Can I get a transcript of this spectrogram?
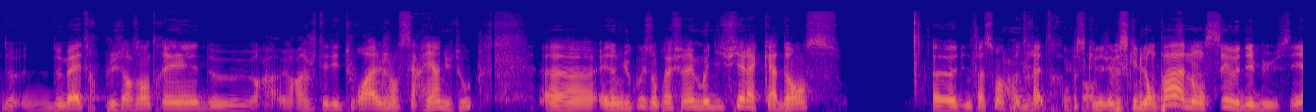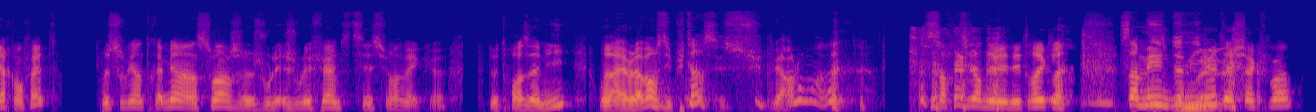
de, de mettre plusieurs entrées, de ra- rajouter des tourelles, j'en sais rien du tout. Euh, et donc du coup, ils ont préféré modifier la cadence euh, d'une façon un Ah peu oui, traître, parce qu'ils qu'ils l'ont pas annoncé au début. C'est-à-dire qu'en fait, je me souviens très bien, un soir, je, je voulais, je voulais faire une petite session avec euh, deux, trois amis. On arrive là-bas, on se dit putain, c'est super long hein, sortir des, des trucs là. Ça met une deux minutes à chaque fois.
